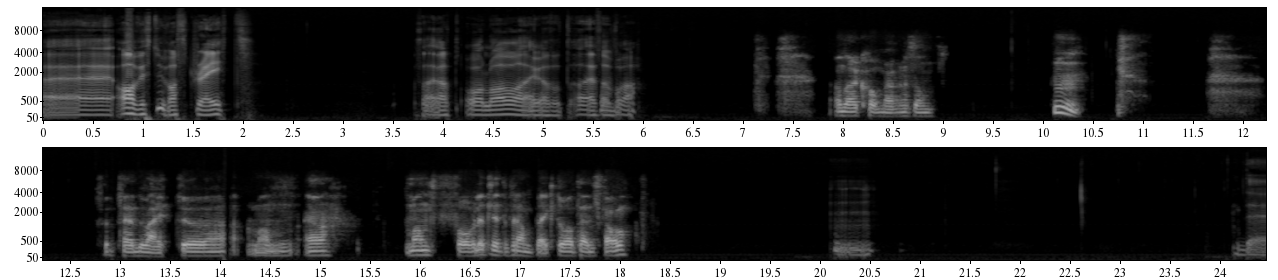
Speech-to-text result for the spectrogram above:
eh, Å, hvis du var straight, så har jeg vært all over deg. Og, sånt, og det er så bra. Og da kommer det sånn Hm. Så Ted veit jo Man ja. Man får vel et lite frampek til hva Ted skal. Mm. Det,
